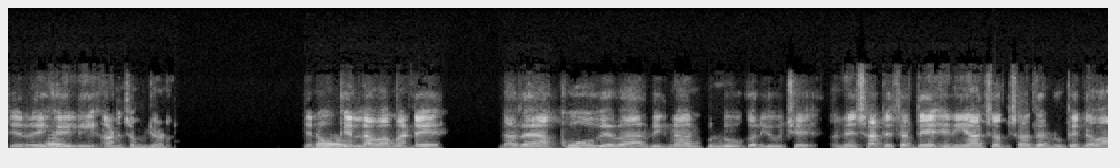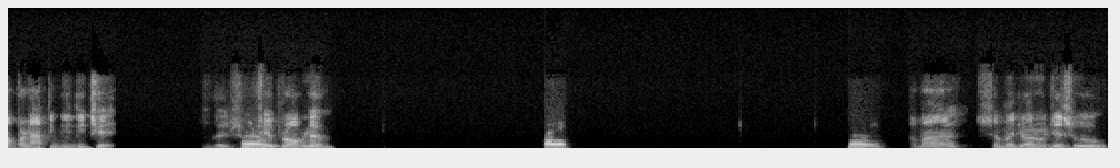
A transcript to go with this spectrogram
તે રહી ગયેલી અણસમજણ. તેનો ઉકેલ લાવવા માટે દાદાએ આખું વ્યવહાર વિજ્ઞાન ખુલ્લું કર્યું છે અને સાથે સાથે એની આ સત્સાધન રૂપે દવા પણ આપી દીધી છે. શું છે પ્રોબ્લેમ આમાં સમજવાનું છે શું?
